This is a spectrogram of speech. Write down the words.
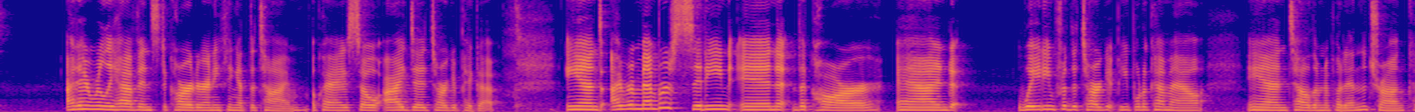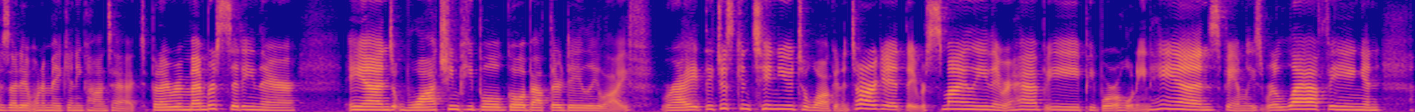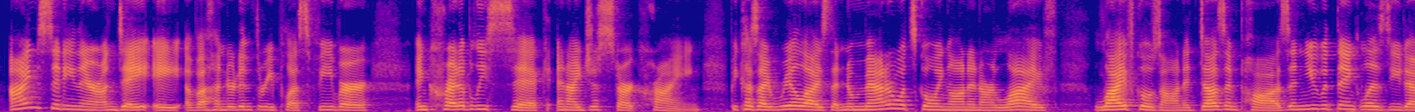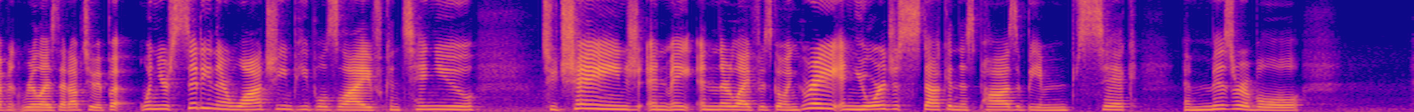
i didn't really have instacart or anything at the time okay? So i did target pickup and I remember sitting in the car and waiting for the Target people to come out and tell them to put it in the trunk because I didn't want to make any contact. But I remember sitting there and watching people go about their daily life, right? They just continued to walk into Target. They were smiling, they were happy, people were holding hands, families were laughing. And I'm sitting there on day eight of 103 plus fever, incredibly sick, and I just start crying because I realize that no matter what's going on in our life, life goes on. It doesn't pause. And you would think liz you haven't realized that up to it. But when you're sitting there watching people's life continue to change and make and their life is going great and you're just stuck in this pause of being sick and miserable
